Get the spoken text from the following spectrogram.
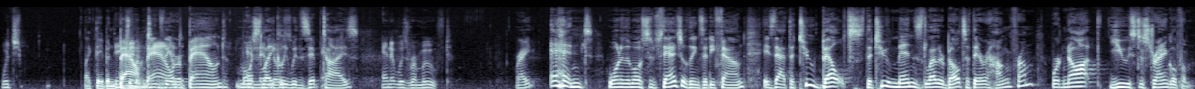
Which like they've been They've bound. bound. They were bound, most likely those- with zip ties, and it was removed. Right? And one of the most substantial things that he found is that the two belts, the two men's leather belts that they were hung from, were not used to strangle them.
